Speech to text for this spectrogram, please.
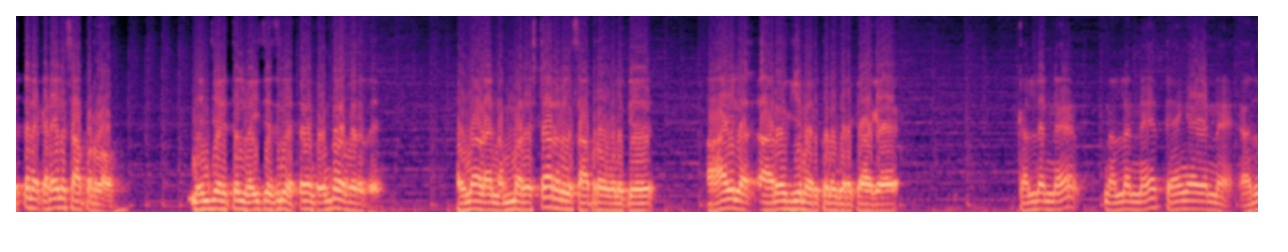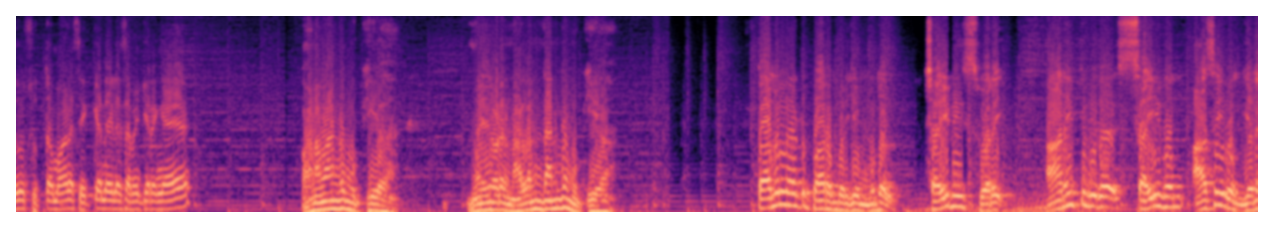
எத்தனை கடையில் சாப்பிட்றோம்? நெஞ்செரித்தல் வயிற்றுச்சல் எத்தனை தொந்தரவு வருது? அதனால நம்ம ரெஸ்டாரண்ட்ல சாப்பிட்றவங்களுக்கு ஆயில் ஆரோக்கியமா இருக்கணுங்கிறக்காக கல்லெண்ணெய் நல்லெண்ணெய் தேங்காய் எண்ணெய் அதுவும் சுத்தமான செக்கெண்ணெயில சமைக்கிறேங்க. பணம் வாங்க முக்கியம். மனிதனோட நலன் தாங்க முக்கியம். தமிழ்நாட்டு பாரம்பரியம் முதல் சைனீஸ் வரை அனைத்து வித சைவம் அசைவம் என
